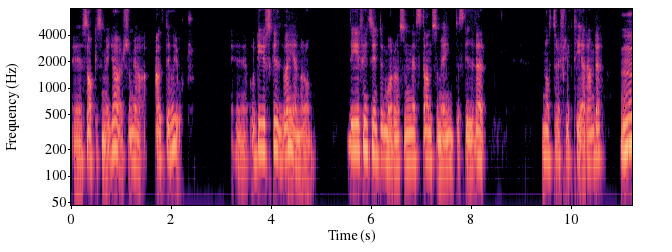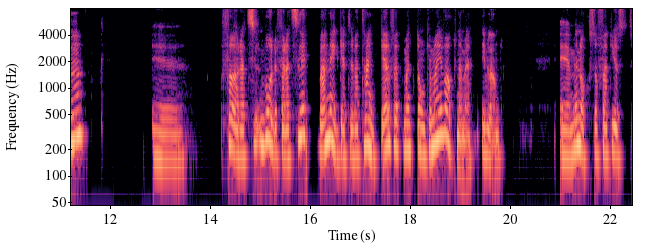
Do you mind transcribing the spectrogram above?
eh, saker som jag gör, som jag alltid har gjort. Eh, och det är ju skriva en av dem. Det finns ju inte en morgon som nästan som jag inte skriver något reflekterande. Mm. Eh, för att, både för att släppa negativa tankar, för att man, de kan man ju vakna med ibland. Eh, men också för att just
